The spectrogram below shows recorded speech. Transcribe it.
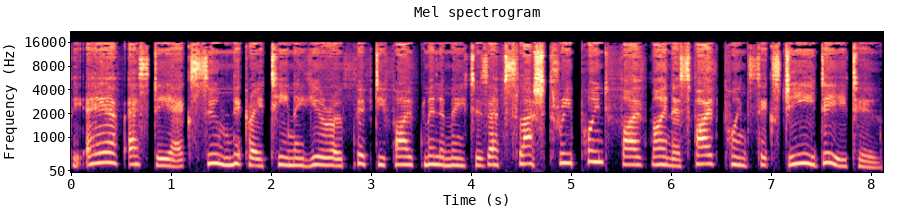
the AF-SDX Zoom Nik Retina Euro 55mm f/3.5-5.6 GED2.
